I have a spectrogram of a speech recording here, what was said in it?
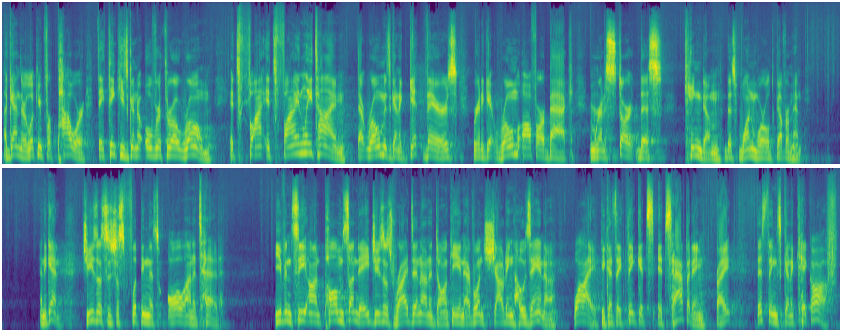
Again, they're looking for power. They think he's going to overthrow Rome. It's, fi- it's finally time that Rome is going to get theirs. We're going to get Rome off our back, and we're going to start this kingdom, this one world government. And again, Jesus is just flipping this all on its head. You even see on Palm Sunday, Jesus rides in on a donkey and everyone's shouting, Hosanna. Why? Because they think it's, it's happening, right? This thing's going to kick off.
